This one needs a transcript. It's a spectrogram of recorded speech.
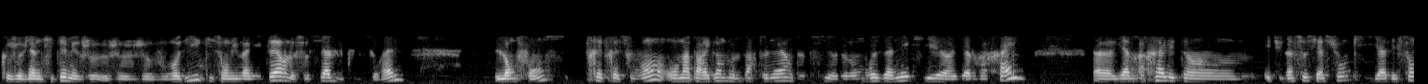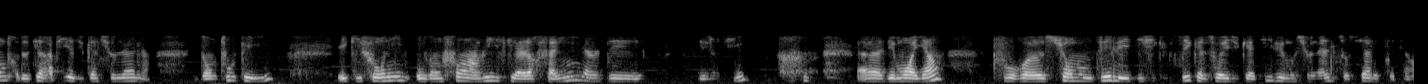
que je viens de citer, mais que je, je vous redis, qui sont l'humanitaire, le social, le culturel, l'enfance, très très souvent. On a par exemple un partenaire depuis euh, de nombreuses années qui est euh, Yad Rachel. Euh, Yad Rachel est, un, est une association qui a des centres de thérapie éducationnelle dans tout le pays et qui fournit aux enfants à risque et à leurs familles des, des outils, des moyens pour surmonter les difficultés, qu'elles soient éducatives, émotionnelles, sociales, etc.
